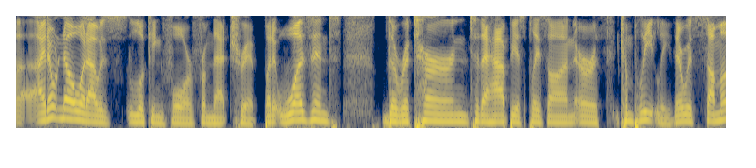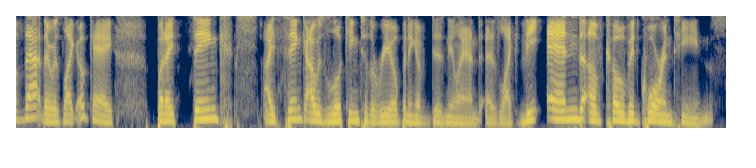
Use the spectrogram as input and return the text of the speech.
uh, i don't know what i was looking for from that trip but it wasn't the return to the happiest place on earth completely. There was some of that. There was like okay but i think i think i was looking to the reopening of disneyland as like the end of covid quarantines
